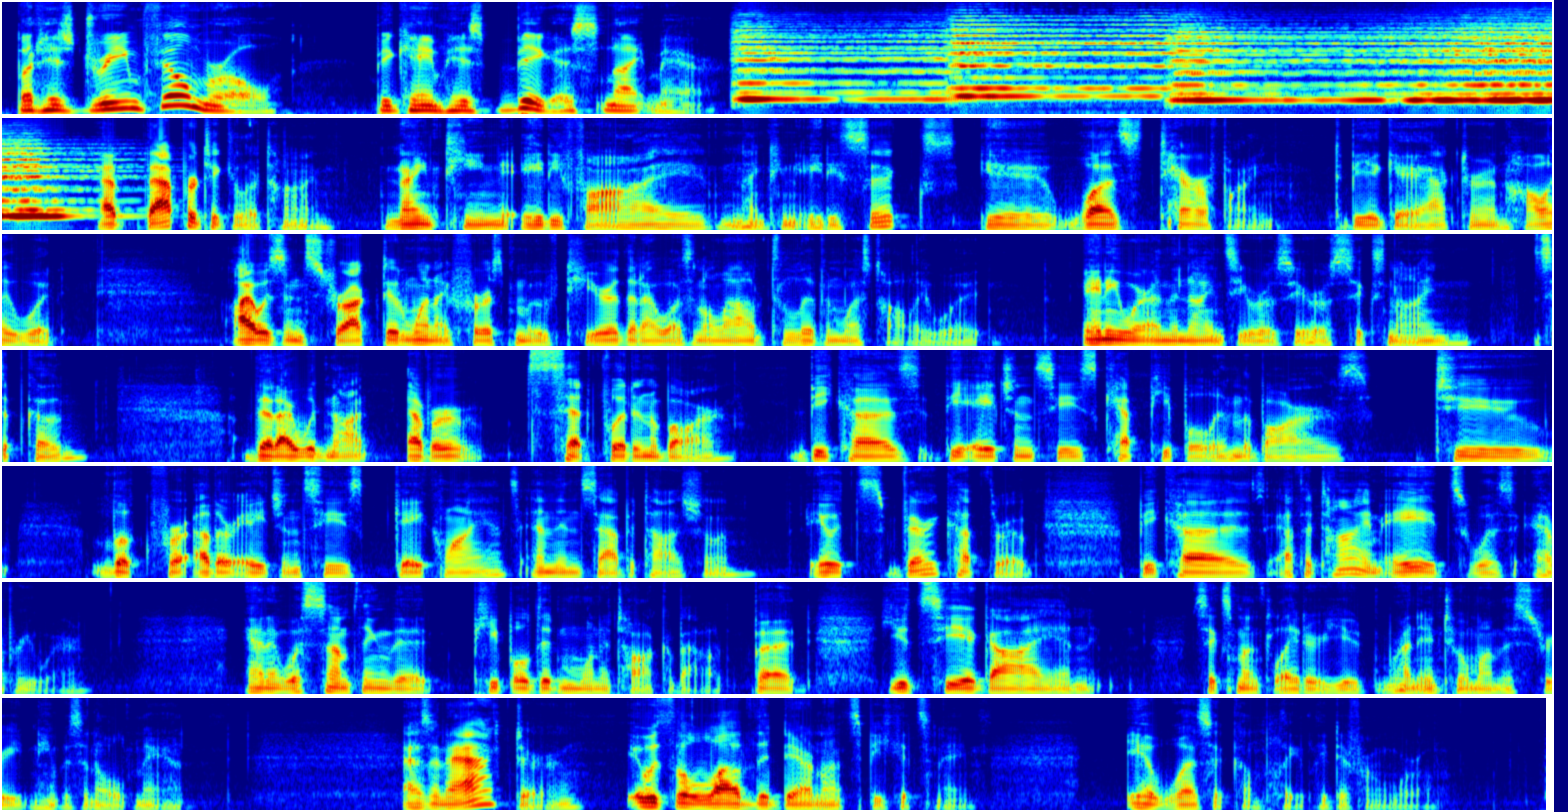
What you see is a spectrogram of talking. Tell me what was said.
But his dream film role became his biggest nightmare. At that particular time, 1985, 1986, it was terrifying to be a gay actor in Hollywood. I was instructed when I first moved here that I wasn't allowed to live in West Hollywood, anywhere in the 90069 zip code, that I would not ever set foot in a bar because the agencies kept people in the bars to look for other agencies' gay clients and then sabotage them. It's very cutthroat because at the time, AIDS was everywhere. And it was something that people didn't want to talk about. But you'd see a guy, and six months later, you'd run into him on the street, and he was an old man. As an actor, it was the love that dare not speak its name. It was a completely different world.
